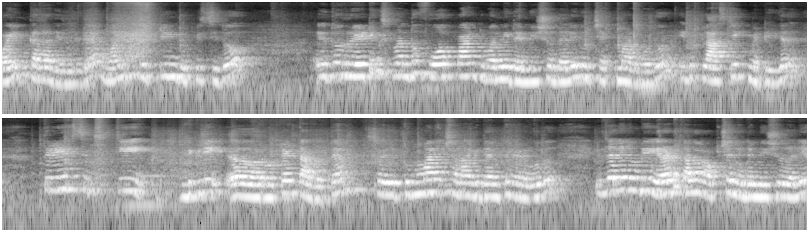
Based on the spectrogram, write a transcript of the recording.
ವೈಟ್ ಕಲರ್ ಇಲ್ಲಿದೆ. ಒನ್ ಫಿಫ್ಟೀನ್ ರುಪೀಸ್ ಇದು. ಇದು ರೇಟಿಂಗ್ಸ್ ಬಂದು ಫೋರ್ ಪಾಯಿಂಟ್ ಒನ್ ಇದೆ ಮೀಶೋದಲ್ಲಿ ನೀವು ಚೆಕ್ ಮಾಡ್ಬೋದು. ಇದು plastic material three sixty degree rotate ಆಗುತ್ತೆ. ಸೊ ಇದು ತುಂಬಾ ಚೆನ್ನಾಗಿದೆ ಅಂತ ಹೇಳ್ಬೋದು. ಇದರಲ್ಲಿ ನಮಗೆ ಎರಡು ಕಲರ್ ಆಪ್ಷನ್ ಇದೆ ಮೀಶೋದಲ್ಲಿ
